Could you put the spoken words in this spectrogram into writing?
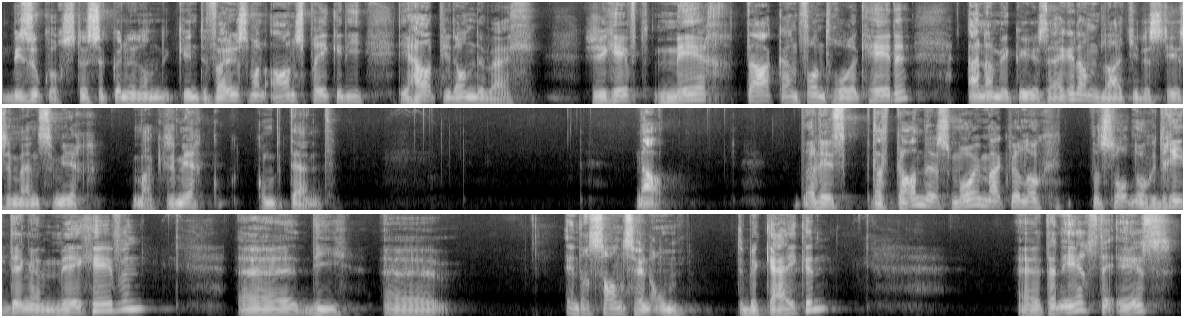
bezoekers. Dus ze kunnen dan, je kunt de vuilnisman aanspreken, die, die helpt je dan de weg. Dus je geeft meer taken en verantwoordelijkheden. En daarmee kun je zeggen, dan laat je dus deze mensen meer, maak ze meer competent. Nou, dat, is, dat kan, dat is mooi, maar ik wil nog tot slot nog drie dingen meegeven uh, die uh, interessant zijn om te bekijken. Uh, ten eerste is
